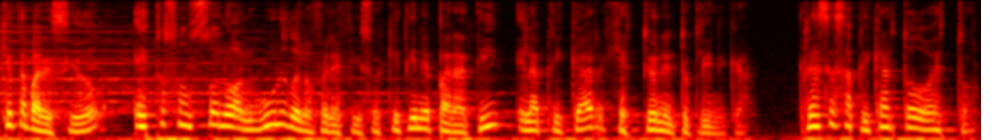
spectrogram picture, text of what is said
¿Qué te ha parecido? Estos son solo algunos de los beneficios que tiene para ti el aplicar gestión en tu clínica. Gracias a aplicar todo esto,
